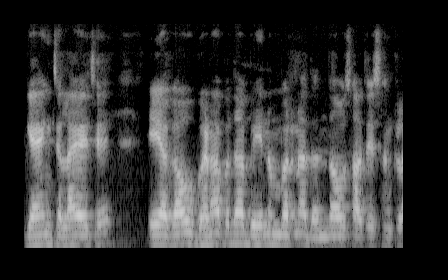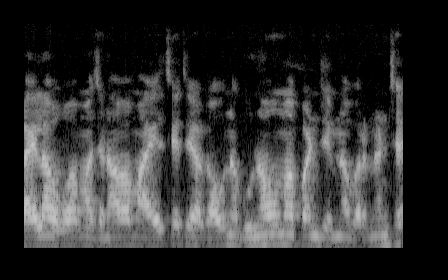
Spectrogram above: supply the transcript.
ગેંગ ચલાવે છે એ અગાઉ ઘણા બધા બે નંબરના ધંધાઓ સાથે સંકળાયેલા હોવામાં જણાવવામાં આવેલ છે જે અગાઉના ગુનાઓમાં પણ જેમના વર્ણન છે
